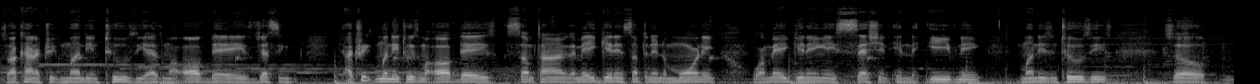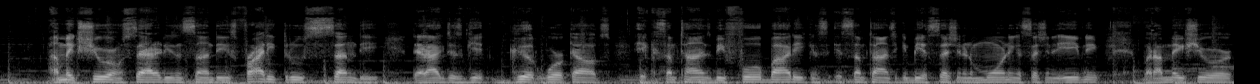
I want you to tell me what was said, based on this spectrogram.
So I kind of treat Monday and Tuesday as my off days. Just in, I treat Monday and Tuesday as my off days. Sometimes I may get in something in the morning, or I may get in a session in the evening, Mondays and Tuesdays. So I make sure on Saturdays and Sundays, Friday through Sunday, that I just get good workouts. It can sometimes be full body. It, can, it sometimes it can be a session in the morning, a session in the evening, but I make sure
